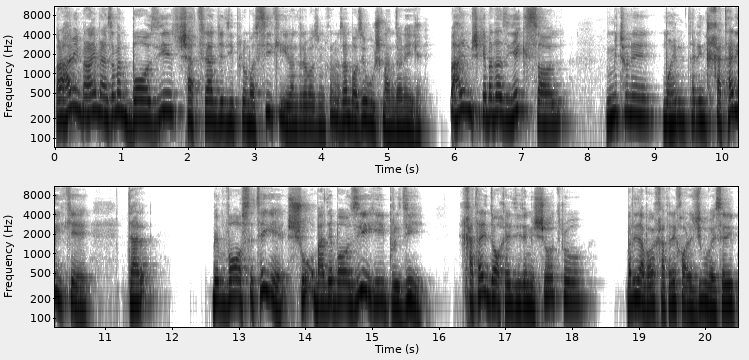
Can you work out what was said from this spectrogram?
برای همین برای من من بازی شطرنج دیپلماسی که ایران داره بازی می‌کنه مثلا بازی هوشمندانه ایه و همین میشه که بعد از یک سال می‌تونه مهمترین خطری که در به واسطه شعبده بازی هیبریدی خطری داخلی دیده می‌شد رو ولی در واقع خطری خارجی بود و سری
